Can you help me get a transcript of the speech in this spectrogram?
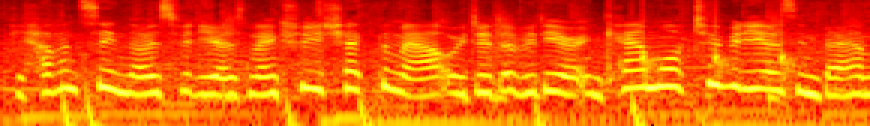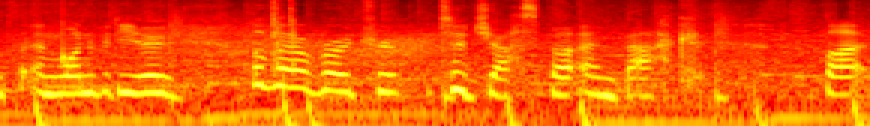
If you haven't seen those videos, make sure you check them out. We did a video in Canmore, two videos in Banff, and one video of our road trip to Jasper and back. But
